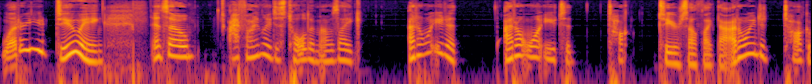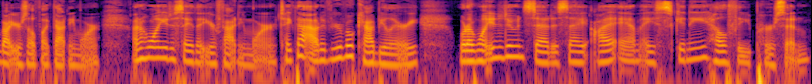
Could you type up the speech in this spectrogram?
what are you doing? And so I finally just told him, I was like, I don't want you to, I don't want you to talk to yourself like that. I don't want you to talk about yourself like that anymore. I don't want you to say that you're fat anymore. Take that out of your vocabulary. What I want you to do instead is say, I am a skinny, healthy person.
